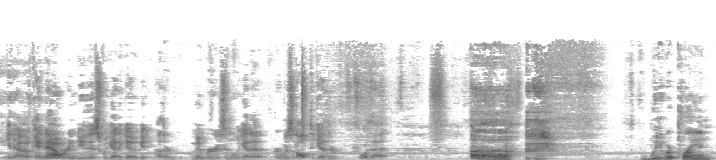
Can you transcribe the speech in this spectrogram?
you know, okay, now we're going to do this, we got to go get other members and we got to, or was it all together before that? Uh, we were playing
